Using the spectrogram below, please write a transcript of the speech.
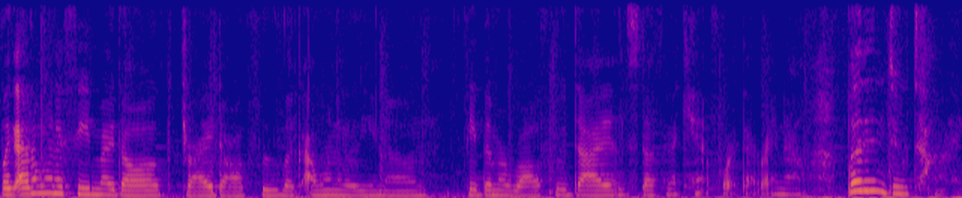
like, I don't want to feed my dog dry dog food. Like, I want to, you know, feed them a raw food diet and stuff, and I can't afford that right now. But in due time,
